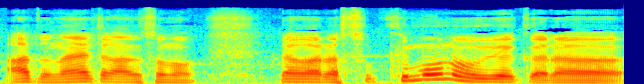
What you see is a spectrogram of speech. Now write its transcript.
あと何やったかな、その、だから雲の上から、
